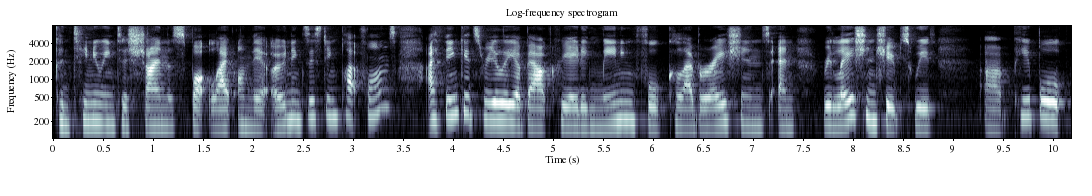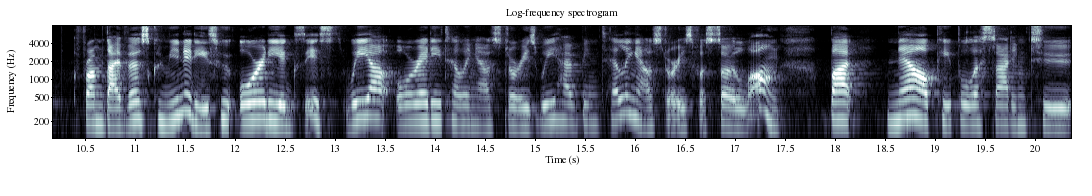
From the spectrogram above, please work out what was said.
continuing to shine the spotlight on their own existing platforms. I think it's really about creating meaningful collaborations and relationships with uh, people from diverse communities who already exist. We are already telling our stories. We have been telling our stories for so long, but now people are starting to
